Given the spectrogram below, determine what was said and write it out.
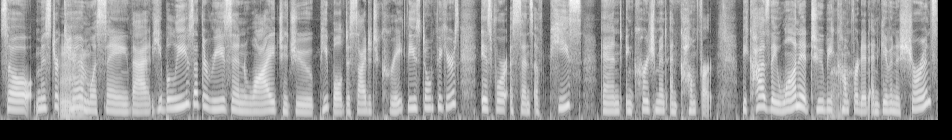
So Mr. Hmm. Kim was saying that he believes that the reason why Jeju people decided to create these stone figures is for a sense of peace and encouragement and comfort because they wanted to be comforted and given assurance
